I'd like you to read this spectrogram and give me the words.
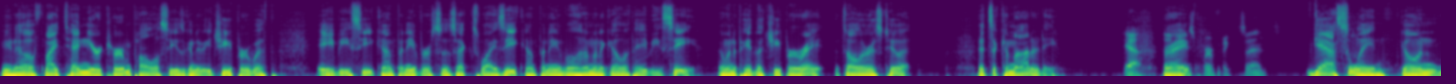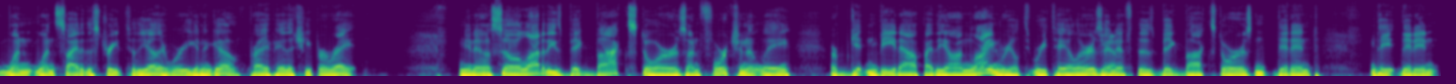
You know, if my 10 year term policy is going to be cheaper with ABC company versus XYZ company, well, I'm going to go with ABC. I'm going to pay the cheaper rate. That's all there is to it. It's a commodity. Yeah, that Right. makes perfect sense. gasoline going one one side of the street to the other where are you going to go probably pay the cheaper rate you know so a lot of these big box stores unfortunately are getting beat out by the online real retailers and if those big box stores didn't they, they didn't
